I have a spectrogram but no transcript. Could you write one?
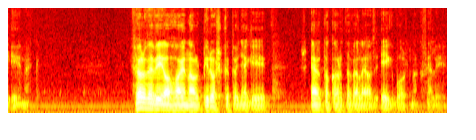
ének. Fölvevé a hajnal piros köpönyegét, és eltakarta vele az égboltnak felét.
